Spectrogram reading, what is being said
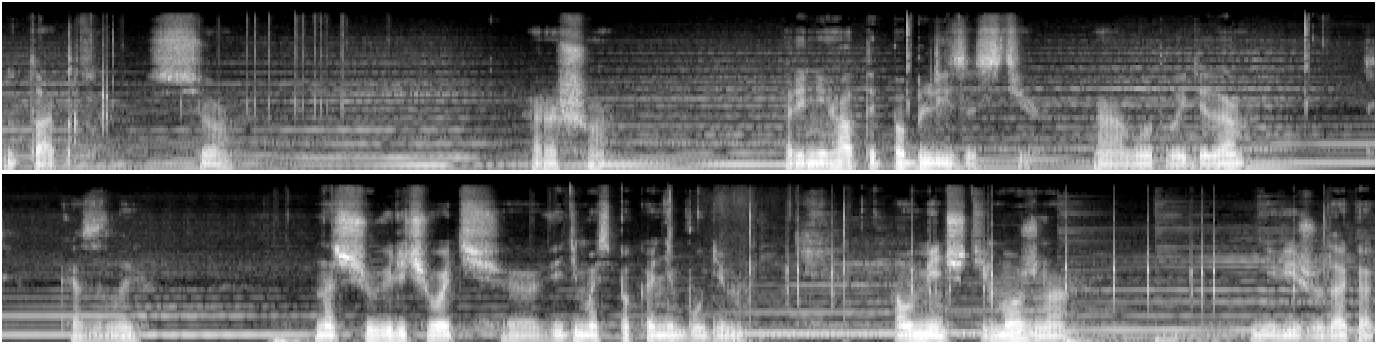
вот так вот. Все. Хорошо. Ренегаты поблизости. А, вот выйдет, да? Козлы. Значит, увеличивать э, видимость пока не будем. А уменьшить и можно? Не вижу, да, как?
